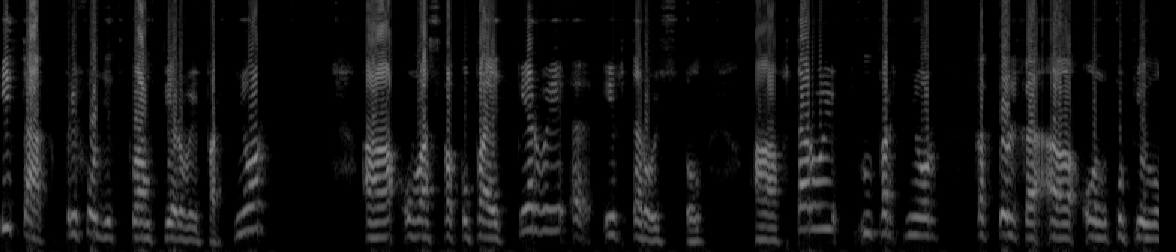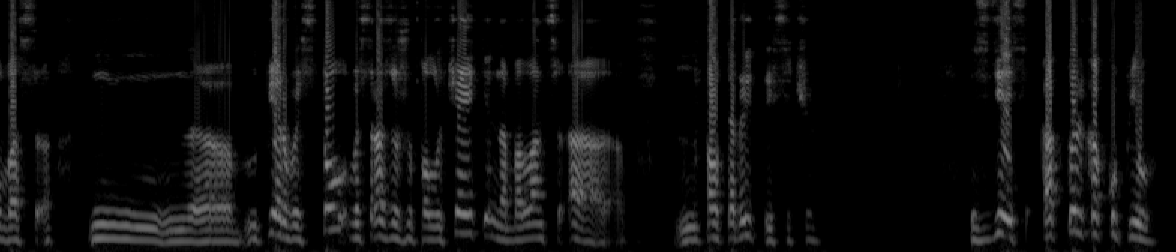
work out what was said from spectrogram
Итак, приходит к вам первый партнер, а у вас покупает первый э, и второй стол. А второй партнер, как только а, он купил у вас Э, первый стол вы сразу же получаете на баланс а, полторы тысячи. Здесь, как только купил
